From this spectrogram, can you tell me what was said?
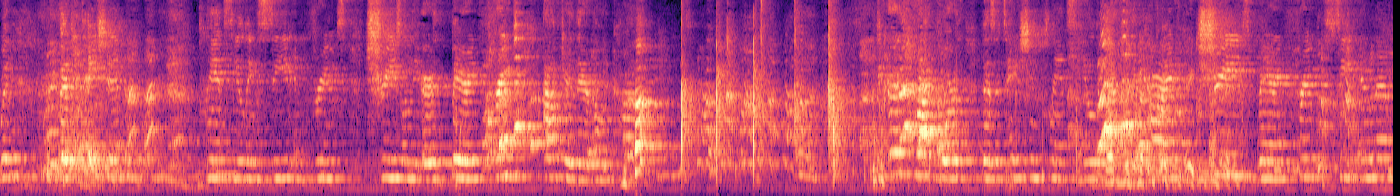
With vegetation. Plants yielding seed and fruits. Trees on the earth bearing fruit after their own kind. The earth brought forth vegetation, plants yielding after their kind, trees bearing fruit with seed in them.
